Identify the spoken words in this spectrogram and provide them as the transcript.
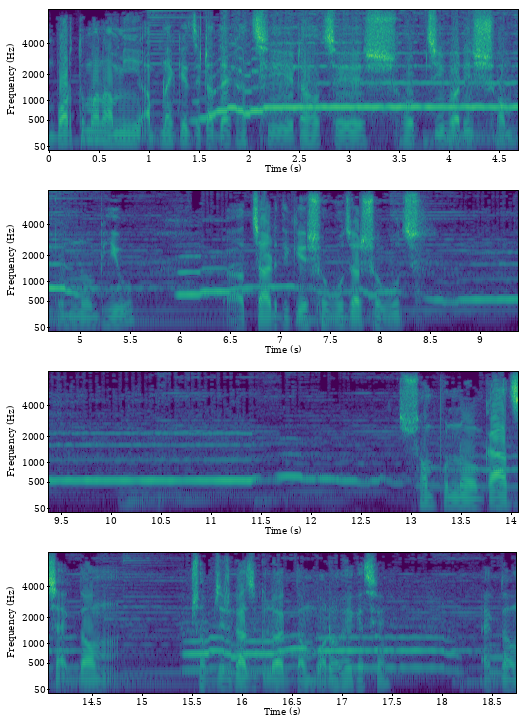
বর্তমান আমি আপনাকে যেটা দেখাচ্ছি, এটা হচ্ছে সবজি বাড়ির সম্পূর্ণ ভিউ চারিদিকে সবুজ আর সবুজ। সম্পূর্ণ গাছ একদম, সবজির গাছগুলো একদম বড় হয়ে গেছে, একদম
